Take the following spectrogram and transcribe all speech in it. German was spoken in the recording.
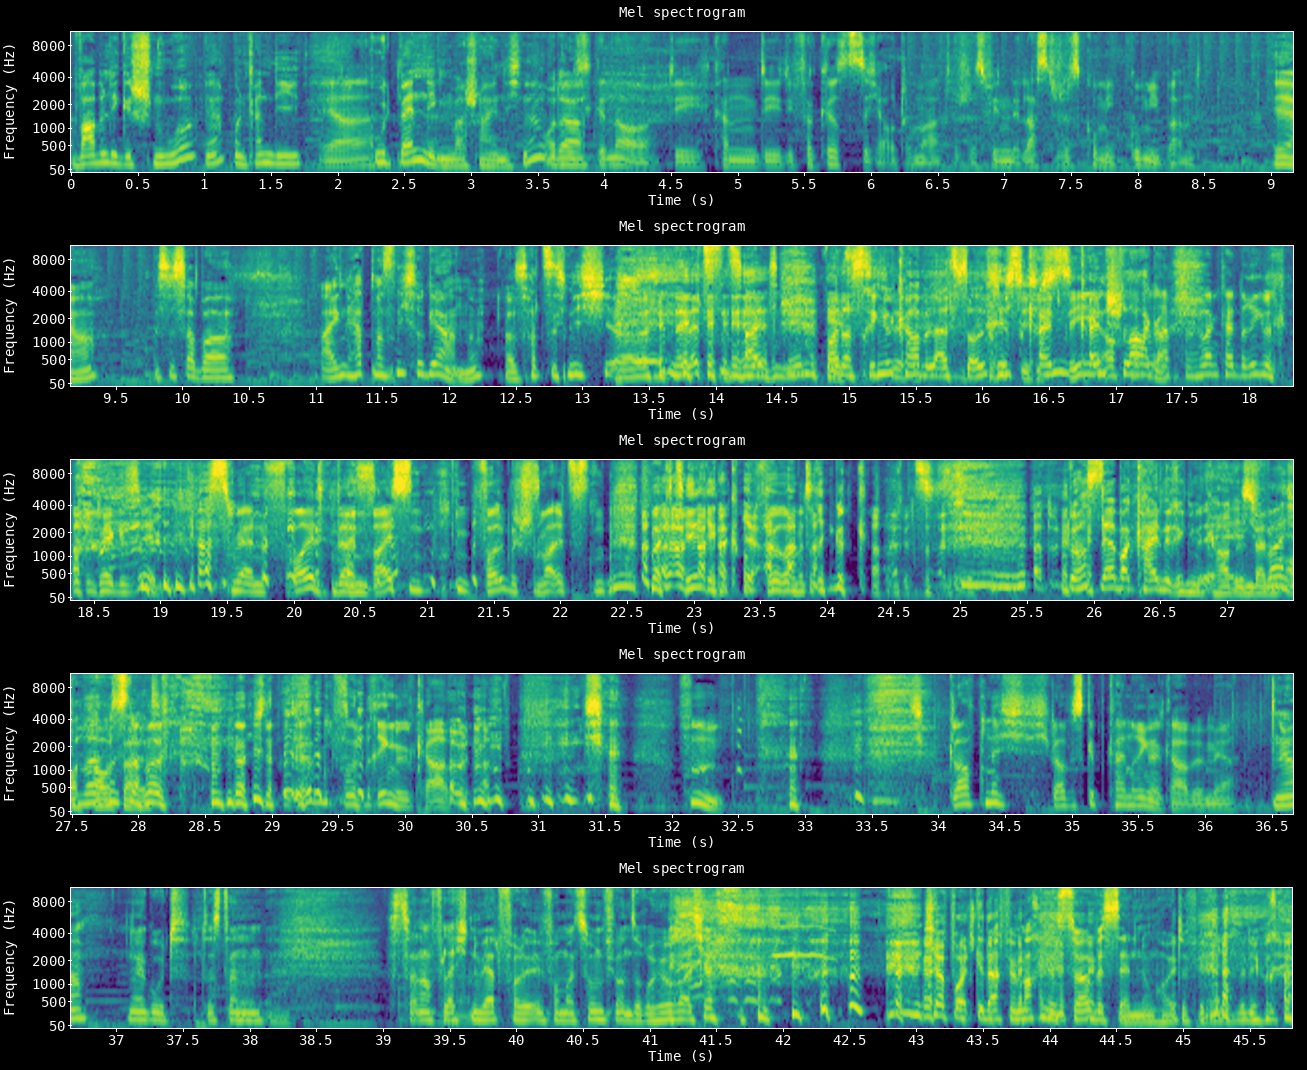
wabbelige Schnur, ja? man kann die Ja. gut bändigen wahrscheinlich, ne? Oder Genau, die, kann, die, die verkürzt sich automatisch. Das ist wie ein elastisches Gummi, Gummiband. Ja, es ist aber. Eigentlich hat man es nicht so gern, ne? Also es hat sich nicht, äh, in der letzten Zeit Nee, nee, war das Ringelkabel als solches kein, ich kein auch, Schlager. Ich habe schon lange kein Ringelkabel mehr gesehen. Es ist mir eine Freude, deinen weißen, vollgeschmalzten Materienkopfhörer mit Ringelkabel zu sehen. Du, du hast selber keine Ringelkabel in ich deinem weiß, Haushalt. mal, ich noch irgendwo ein Ringelkabel habe. Hm. Ich glaube nicht. Ich glaube, es gibt kein Ringelkabel mehr. Ja, na gut. Das ist dann, das ist dann auch vielleicht eine wertvolle Information für unsere Hörer. Ich, habe heute gedacht, wir machen eine Service-Sendung heute für die, für die Hörer.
